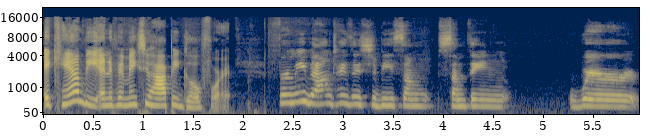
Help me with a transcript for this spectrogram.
It can be, and if it makes you happy, go for it. For me valentine's day should be some something where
